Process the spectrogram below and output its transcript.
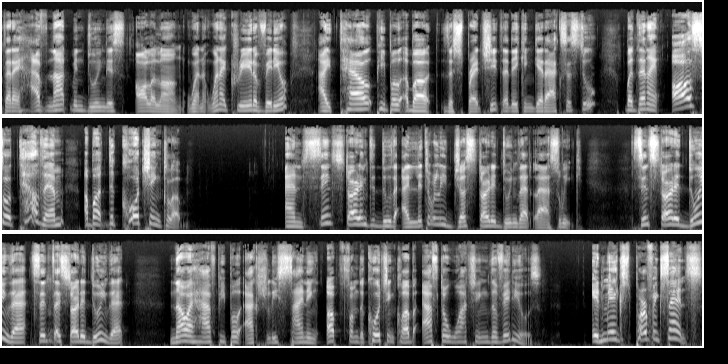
that I have not been doing this all along. When when I create a video, I tell people about the spreadsheet that they can get access to, but then I also tell them about the coaching club. And since starting to do that, I literally just started doing that last week. Since started doing that, since I started doing that, now I have people actually signing up from the coaching club after watching the videos. It makes perfect sense.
